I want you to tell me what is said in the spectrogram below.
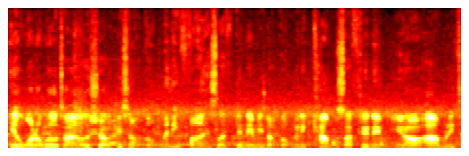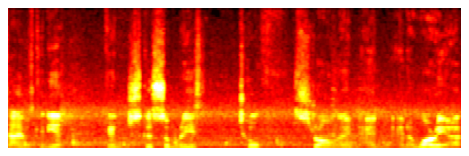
he'll want a world title shot. He's not got many fights left in him. He's not got many camps left in him. You know, how many times can you can just because somebody is tough, strong, and, and, and a warrior?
